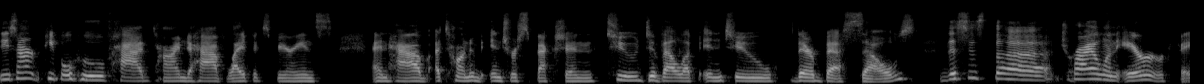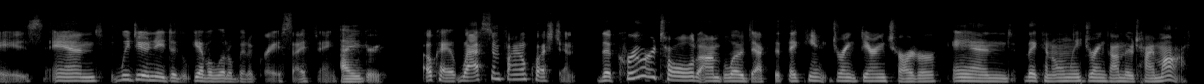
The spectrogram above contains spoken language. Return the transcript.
These aren't people who've had time to have life experience and have a ton of introspection to develop into their best selves. This is the trial and error phase. And we do need to give a little bit of grace, I think. I agree. Okay, last and final question. The crew are told on below deck that they can't drink during charter and they can only drink on their time off.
